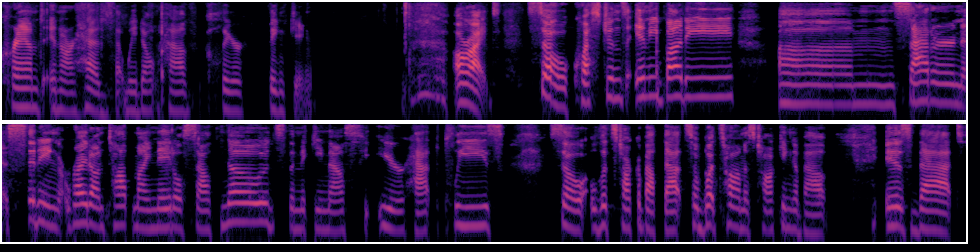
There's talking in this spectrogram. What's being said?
crammed in our heads that we don't have clear thinking? All right. So, questions, anybody? Um, Saturn sitting right on top my natal south nodes, the Mickey Mouse ear hat, please. So let's talk about that. So what Tom is talking about is that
